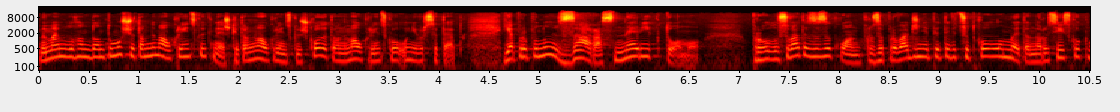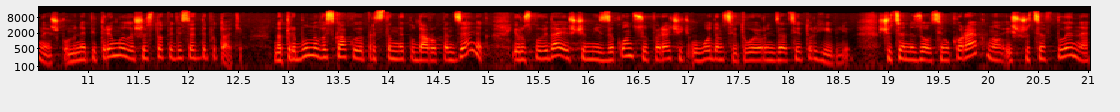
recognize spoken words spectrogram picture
Ми маємо Лугандон, тому що там немає української книжки, там немає української школи, там немає українського університету. Я пропоную зараз, не рік тому. Проголосувати за закон про запровадження 5% мита на російську книжку мене підтримує лише 150 депутатів. На трибуну вискакує представник удару Пензеник і розповідає, що мій закон суперечить угодам Світової організації торгівлі, що це не зовсім коректно і що це вплине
